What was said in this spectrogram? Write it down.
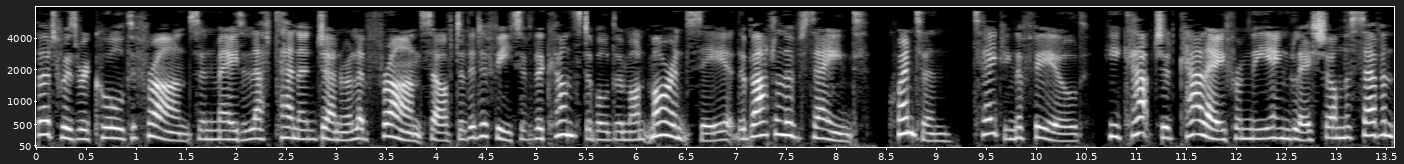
but was recalled to France and made a lieutenant general of France after the defeat of the Constable de Montmorency at the Battle of St. Quentin. Taking the field, he captured Calais from the English on 7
